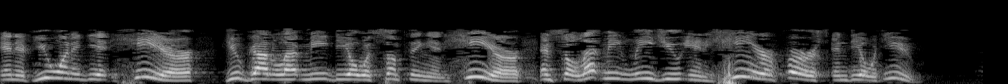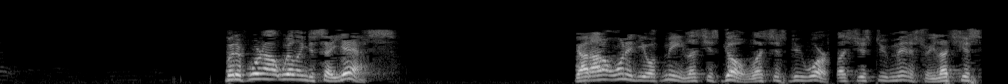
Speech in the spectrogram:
And if you want to get here, you've got to let me deal with something in here. And so let me lead you in here first and deal with you. But if we're not willing to say yes, God, I don't want to deal with me. Let's just go. Let's just do work. Let's just do ministry. Let's just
